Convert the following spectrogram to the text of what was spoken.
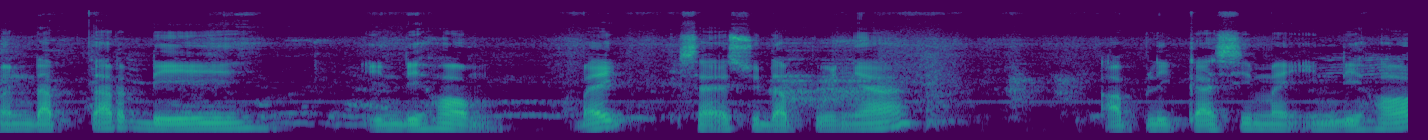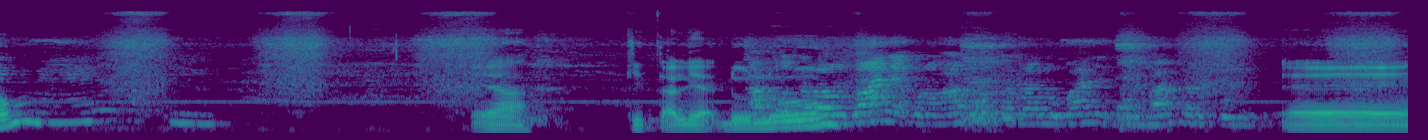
mendaftar di IndiHome. Baik, saya sudah punya aplikasi My IndiHome. Ya, kita lihat dulu. Eh,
